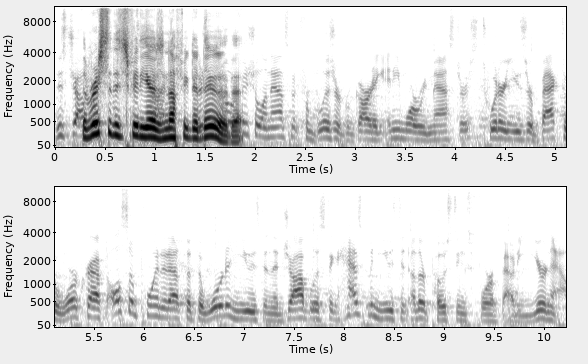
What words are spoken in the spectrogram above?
This job The rest of this video has nothing to There's do no with it. official announcement from Blizzard regarding any more remasters. Twitter user Back to Warcraft also pointed out that the wording used in the job listing has been used in other postings for about a year now.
